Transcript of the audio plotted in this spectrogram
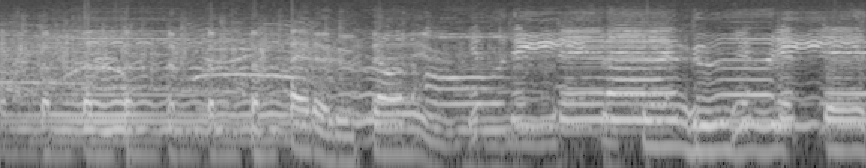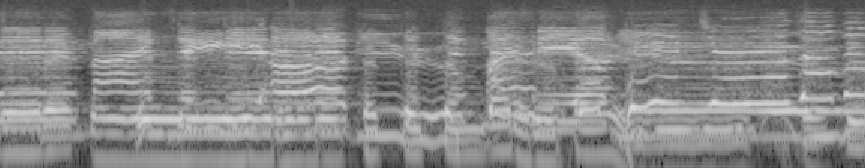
It's it reminds me of you Reminds me of pictures of the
